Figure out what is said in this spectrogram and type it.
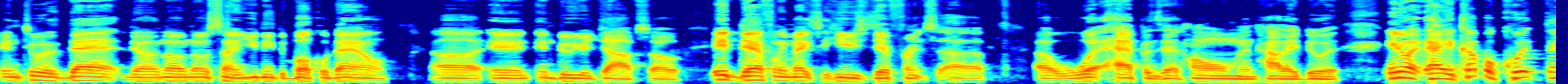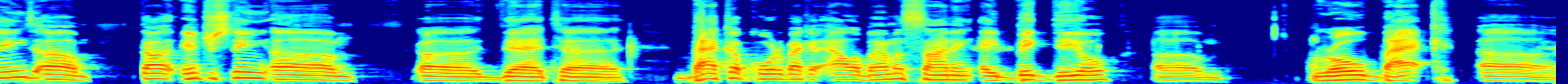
and to his dad, no, no, no, son, you need to buckle down uh, and and do your job. So it definitely makes a huge difference. Uh, uh, what happens at home and how they do it. Anyway, hey, a couple quick things. Um, thought interesting um, uh, that uh, backup quarterback at Alabama signing a big deal, um, Rhoback uh,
